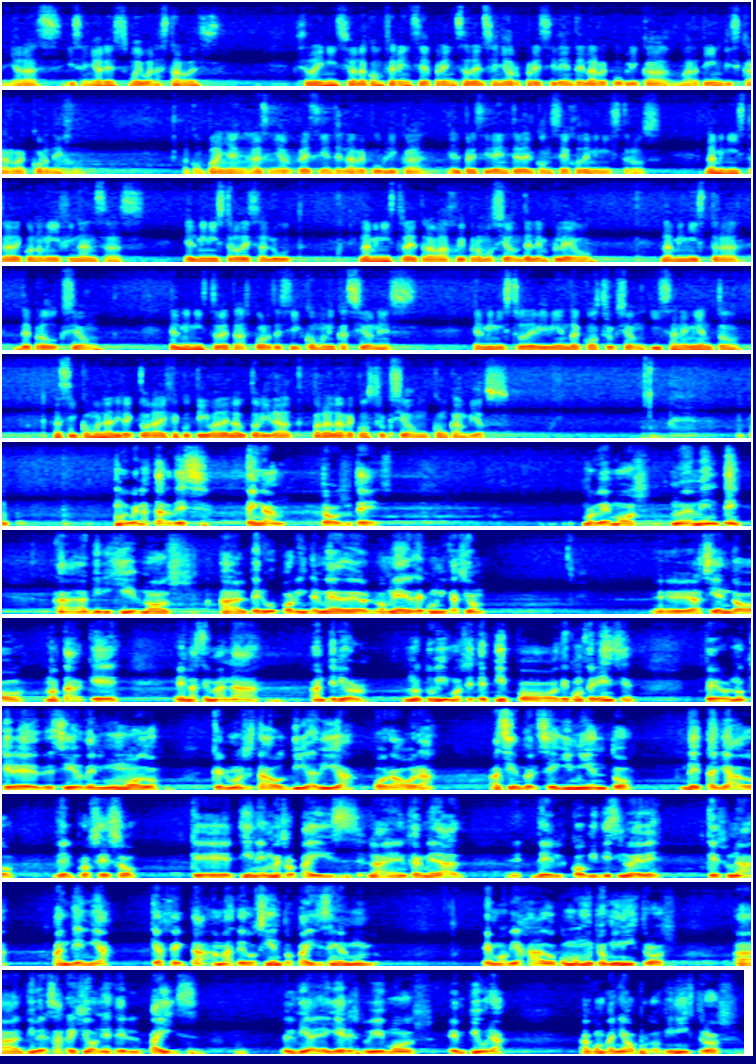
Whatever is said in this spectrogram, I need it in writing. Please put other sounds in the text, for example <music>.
Señoras y señores, muy buenas tardes. Se da inicio a la conferencia de prensa del señor presidente de la República, Martín Vizcarra Cornejo. Acompañan al señor presidente de la República el presidente del Consejo de Ministros, la ministra de Economía y Finanzas, el ministro de Salud, la ministra de Trabajo y Promoción del Empleo, la ministra de Producción, el ministro de Transportes y Comunicaciones, el ministro de Vivienda, Construcción y Saneamiento, así como la directora ejecutiva de la Autoridad para la Reconstrucción con Cambios. Muy buenas tardes, tengan todos ustedes. Volvemos nuevamente a dirigirnos al Perú por intermedio de los medios de comunicación, eh, haciendo notar que en la semana anterior no tuvimos este tipo de conferencia, pero no quiere decir de ningún modo que hemos estado día a día, hora a hora, haciendo el seguimiento detallado del proceso que tiene en nuestro país la enfermedad eh, del COVID-19, que es una pandemia que afecta a más de 200 países en el mundo. Hemos viajado, como muchos ministros, a diversas regiones del país, el día de ayer estuvimos en Piura, acompañados por dos ministros.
